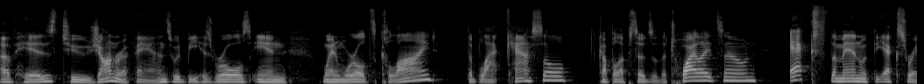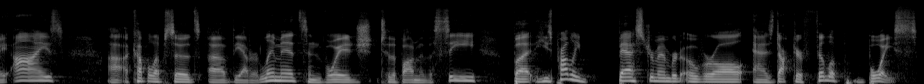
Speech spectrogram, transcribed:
of his to genre fans would be his roles in When Worlds Collide, The Black Castle, a couple episodes of The Twilight Zone, X, The Man with the X ray Eyes, uh, a couple episodes of The Outer Limits and Voyage to the Bottom of the Sea, but he's probably best remembered overall as Dr. Philip Boyce,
